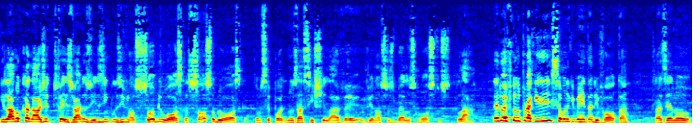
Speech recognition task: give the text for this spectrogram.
E lá no canal a gente fez vários vídeos, inclusive sobre o Oscar, só sobre o Oscar. Então você pode nos assistir lá, ver, ver nossos belos rostos lá. Então vai ficando por aqui. Semana que vem a gente tá de volta, trazendo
